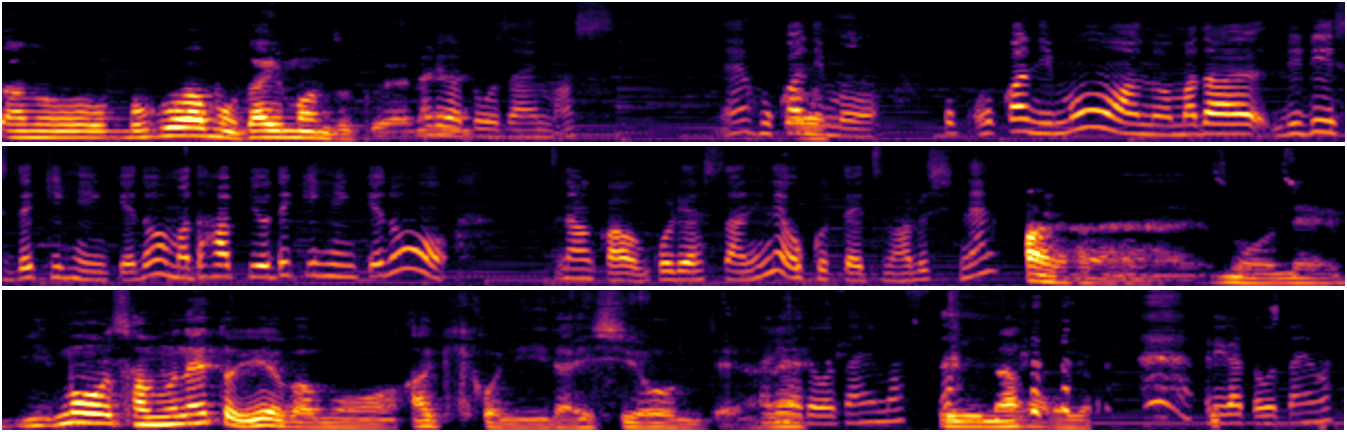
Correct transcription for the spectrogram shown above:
あの、僕はもう大満足やね。ありがとうございます。ね、他にも、ほ他にも、あの、まだリリースできへんけど、まだ発表できへんけど、なんか、ゴリアスさんにね、送ったやつもあるしね。はいはいはい。もうね、いもうサムネといえばもう、アキコに依頼しようみたいなねありがと。うございます。ありがとうございます。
